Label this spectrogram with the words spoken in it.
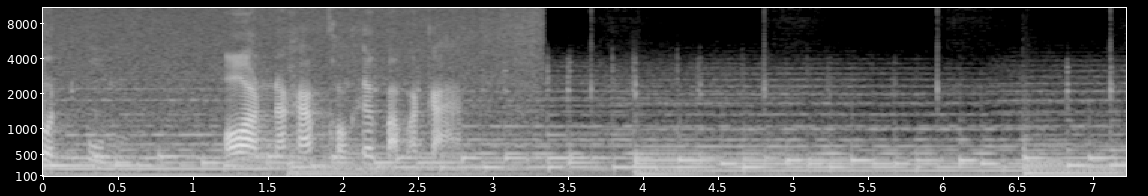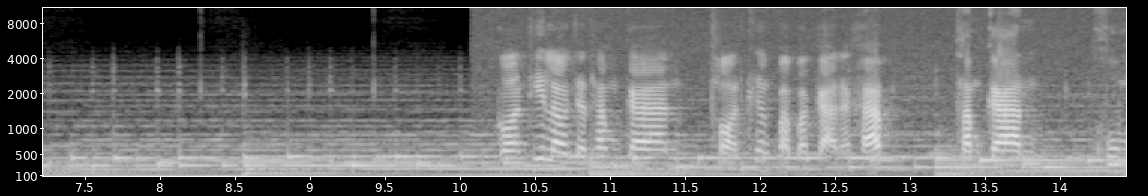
กดปุ่มออนนะครับของเครื่องปรับอากาศก่อนที่เราจะทำการถอดเครื่องปรับอากาศนะครับทำการคุม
